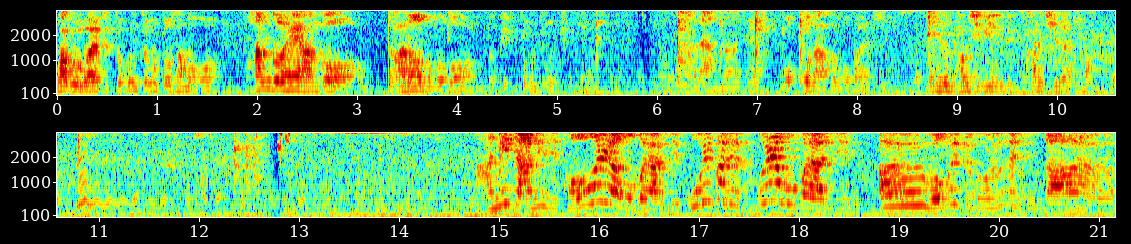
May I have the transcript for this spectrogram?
밥을 왜 이렇게 조금 조금 쪼사 먹어? 한 거 해 한 거. 다 넣어서 먹어. 이렇게 조금 조금씩 좀 조금. 왜안 넣으세요? 먹고 나서 먹어야지. 먹는 방식이 있는데 가르치려 하지 마. 아니지 아니지. 더 올려 먹어야지. 고기까지 올려 먹어야지. 아유 먹을 줄 모르네 진짜.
